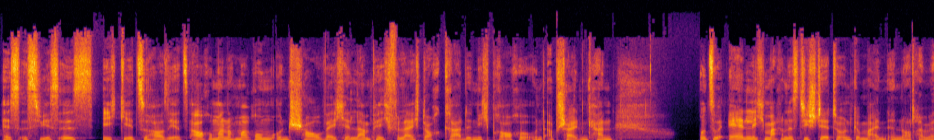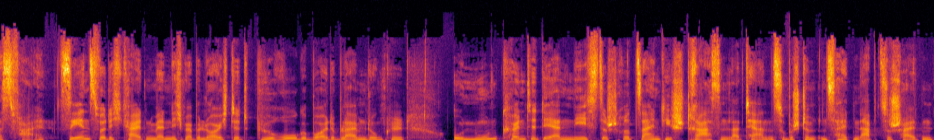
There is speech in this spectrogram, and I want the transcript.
es ist wie es ist. Ich gehe zu Hause jetzt auch immer noch mal rum und schaue, welche Lampe ich vielleicht doch gerade nicht brauche und abschalten kann. Und so ähnlich machen es die Städte und Gemeinden in Nordrhein-Westfalen. Sehenswürdigkeiten werden nicht mehr beleuchtet, Bürogebäude bleiben dunkel. Und nun könnte der nächste Schritt sein, die Straßenlaternen zu bestimmten Zeiten abzuschalten.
